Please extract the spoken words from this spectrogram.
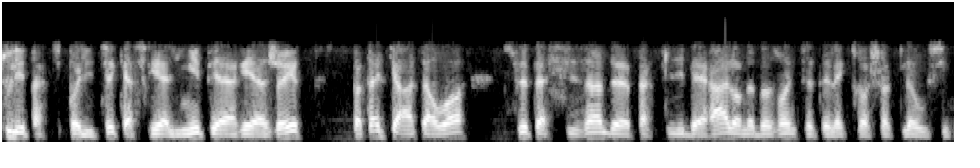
tous les partis politiques à se réaligner puis à réagir. Peut-être qu'à Ottawa, suite à six ans de Parti libéral, on a besoin de cet électrochoc-là aussi.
